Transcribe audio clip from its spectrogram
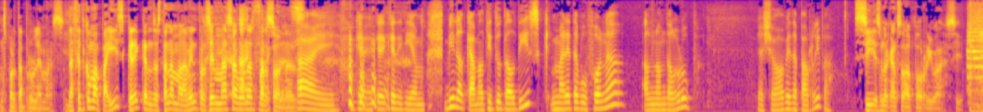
ens porta problemes. De fet, com a país, crec que ens estan malament per ser massa bones persones. Ai, què, què, què diríem? Vine al camp, el títol del disc, Mareta Bufona, el nom del grup. I això ve de Pau Riba. Sí, és una cançó del Pau Riba, sí. Recordes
